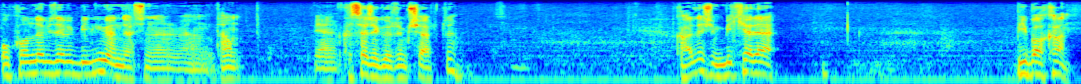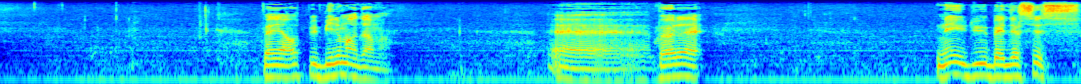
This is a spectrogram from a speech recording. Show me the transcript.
O konuda bize bir bilgi göndersinler yani tam yani kısaca gözüm çarptı. Kardeşim bir kere bir bakan veyahut bir bilim adamı eee, böyle ne yüdüğü belirsiz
